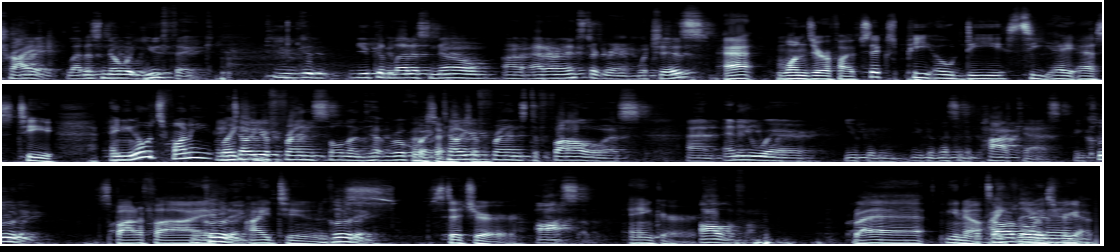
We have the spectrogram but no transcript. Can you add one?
Try it. Let us know what you think. You can you can let us know uh, at our Instagram, which is At one zero five six P O D C A S T, and you know what's funny? and tell your friends. Hold on, real quick. Sorry, tell your friends to follow us and anywhere you can you can listen to podcasts, including Spotify, Including- iTunes, including- Stitcher, awesome, Anchor, all of them. blah. You know, It's I all there, always man. forget.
